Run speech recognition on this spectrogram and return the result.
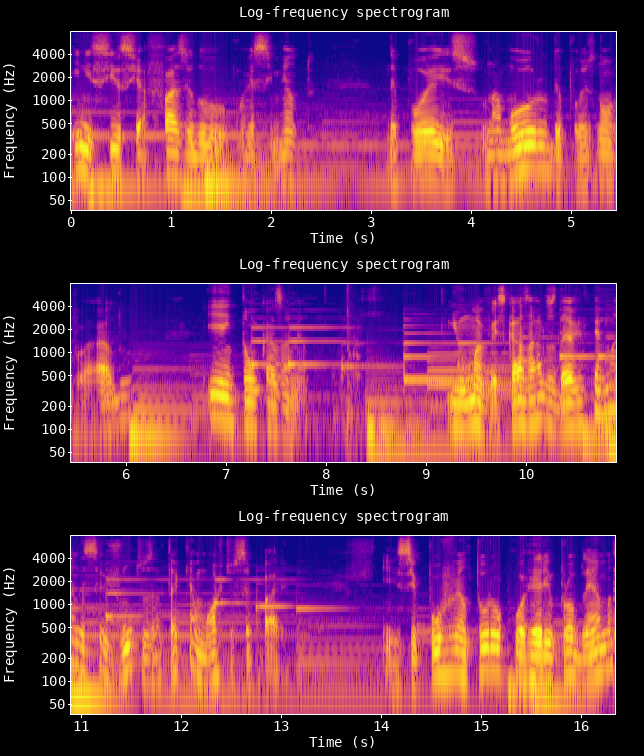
inicia-se a fase do conhecimento depois o namoro, depois o noivado e então o casamento. E uma vez casados, devem permanecer juntos até que a morte os separe. E se porventura ocorrerem problemas,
